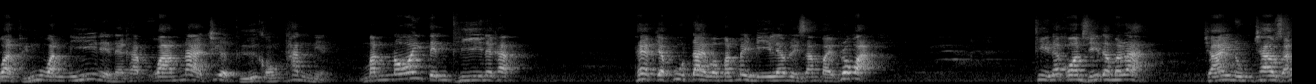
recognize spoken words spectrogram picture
ว่าถึงวันนี้เนี่ยนะครับความน่าเชื่อถือของท่านเนี่ยมันน้อยเต็มทีนะครับ แทบจะพูดได้ว่ามันไม่มีแล้วโดวยซ้ำไป เพราะว่า ที่นครศรีธรรมราชชายหนุ่มชาวสัน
